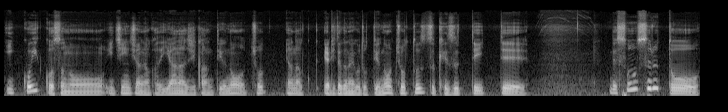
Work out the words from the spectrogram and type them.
一個一個その一日の中で嫌な時間っていうのをちょ嫌なやりたくないことっていうのをちょっとずつ削っていってでそうすると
